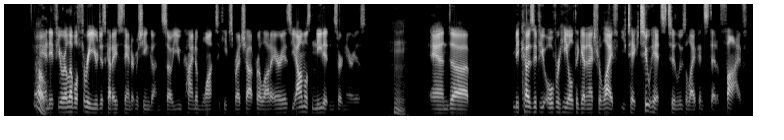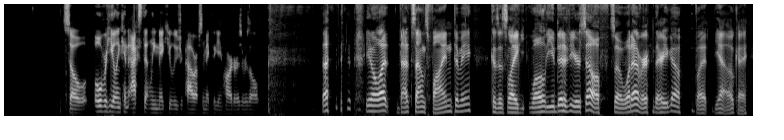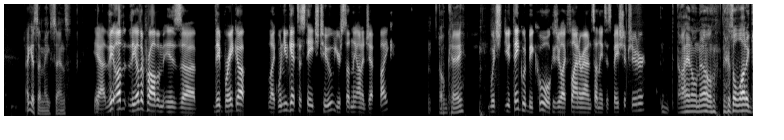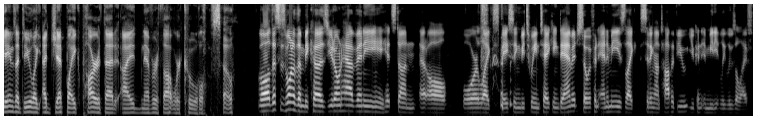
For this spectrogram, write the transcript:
Oh. And if you're a level three, you just got a standard machine gun. So you kind of want to keep spread shot for a lot of areas. You almost need it in certain areas. hmm. And uh, because if you overheal to get an extra life, you take two hits to lose a life instead of five. So overhealing can accidentally make you lose your power ups and make the game harder as a result. That. You know what? That sounds fine to me. Because it's like, well, you did it yourself, so whatever. There you go. But yeah, okay. I guess that makes sense. Yeah. The other the other problem is uh, they break up. Like when you get to stage two, you're suddenly on a jet bike. Okay. Which you'd think would be cool because you're like flying around and suddenly it's a spaceship shooter. I don't know. There's a lot of games that do like a jet bike part that I never thought were cool. So Well, this is one of them because you don't have any hit stun at all or like spacing between taking damage. So if an enemy is like sitting on top of you, you can immediately lose a life.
